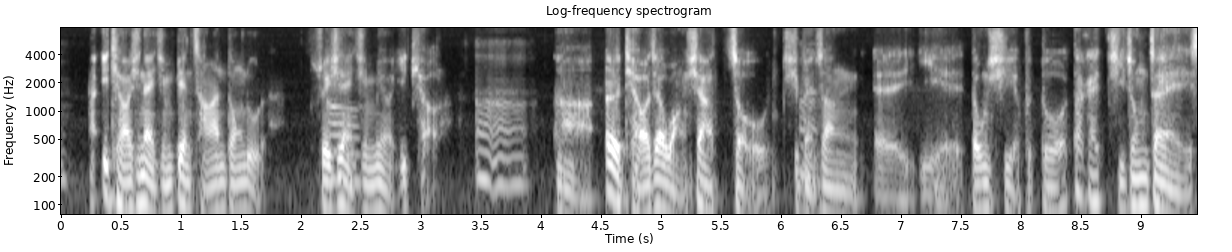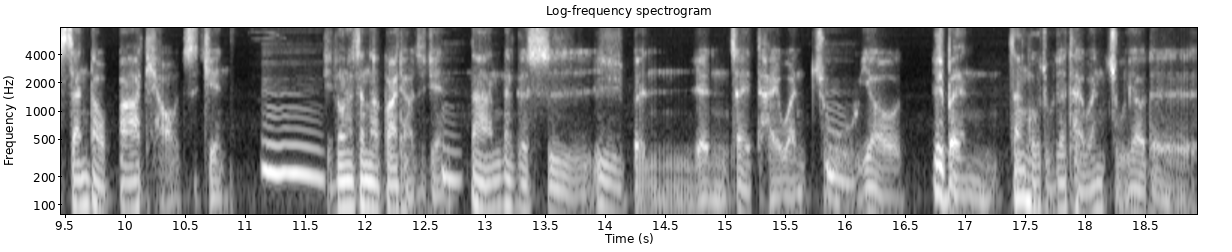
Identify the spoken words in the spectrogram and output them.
嗯，那一条现在已经变长安东路了，所以现在已经没有一条了。哦嗯嗯嗯，啊，二条再往下走，基本上呃也东西也不多，大概集中在三到八条之间。嗯，集中在三到八条之间。那那个是日本人在台湾主要，日本张口主在台湾主要的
